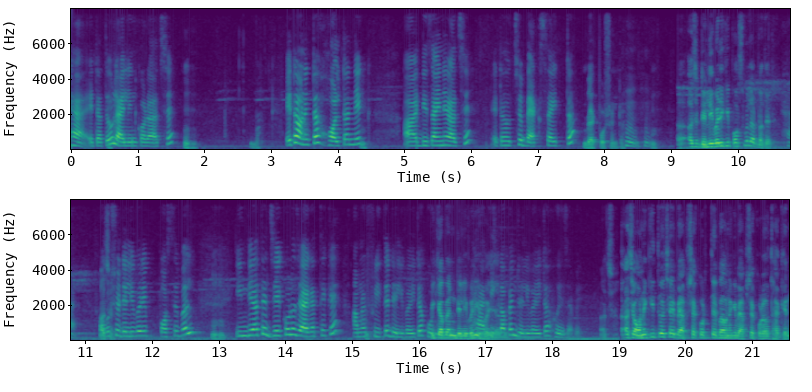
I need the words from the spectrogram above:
হ্যাঁ এটাতেও লাইলিন করা আছে। হুম। এটা অনেকটা হলটার নেক ডিজাইনের আছে। এটা হচ্ছে ব্যাক সাইডটা। ব্যাক পোর্শনটা। আচ্ছা ডেলিভারি কি পসিবল আপনাদের? হ্যাঁ অবশ্যই ডেলিভারি পসিবল। ইন্ডিয়াতে যে কোনো জায়গা থেকে আমরা ফ্রিতে ডেলিভারিটা করি। Up and delivery হ্যাঁ যাবে। এন্ড ডেলিভারিটা হয়ে যাবে। আচ্ছা। আচ্ছা অনেকেই তো চাই ব্যবসা করতে বা অনেকে ব্যবসা করেও থাকেন।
